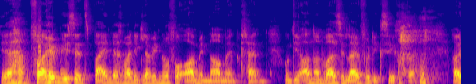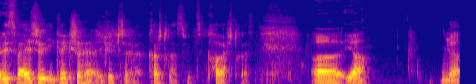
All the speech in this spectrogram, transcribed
Ja, vor allem ist es jetzt peinlich, weil ich glaube ich nur von einem Namen kenne. Und die anderen weiß ich live von die Gesichter. Aber das weiß ich schon, ich krieg schon her, ich krieg schon her. Kein Stress, witzig, kein Stress. Äh, ja, Ja.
